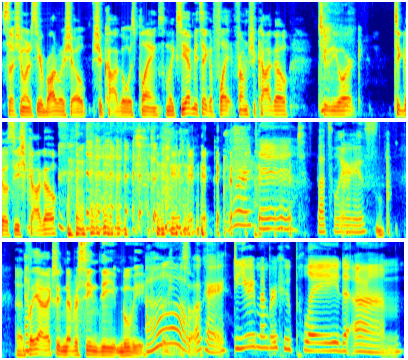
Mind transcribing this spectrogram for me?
so she wanted to see a Broadway show. Chicago was playing. So I'm like, so you have me take a flight from Chicago to New York to go see Chicago? Worth it. That's hilarious. But yeah, I've actually never seen the movie. Oh, So- okay. Do you remember who played? um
